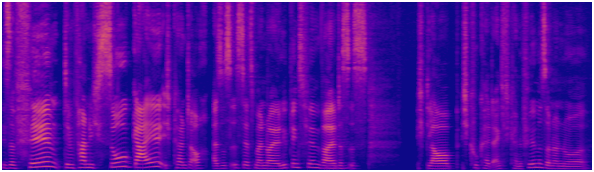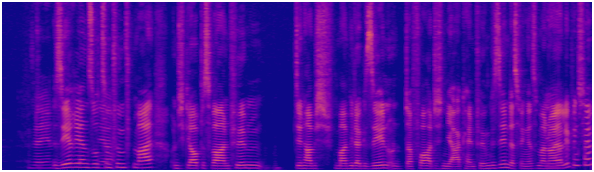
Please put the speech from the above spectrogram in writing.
dieser Film, den fand ich so geil. Ich könnte auch, also es ist jetzt mein neuer Lieblingsfilm, weil Mhm. das ist, ich glaube, ich gucke halt eigentlich keine Filme, sondern nur Serien. Serien so zum Ja. fünften Mal. Und ich glaube, das war ein Film, den habe ich mal wieder gesehen und davor hatte ich ein Jahr keinen Film gesehen. Deswegen ist es mein Ja. neuer Lieblingsfilm.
